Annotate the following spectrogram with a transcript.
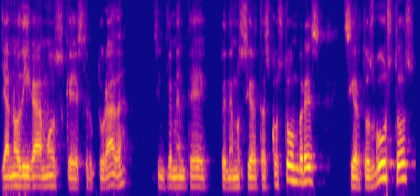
ya no digamos que estructurada, simplemente tenemos ciertas costumbres, ciertos gustos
